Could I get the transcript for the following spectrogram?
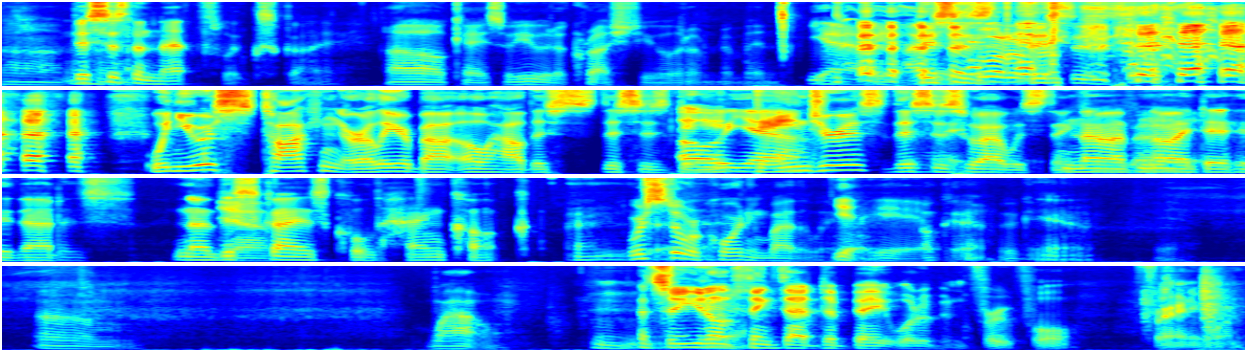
Oh, This is the Netflix guy. oh, okay. So he would have crushed you. Would have been. Yeah, This is this is when you were talking earlier about oh how this this is da- Oh, yeah. dangerous. This is who I was thinking. no, I have no idea who that is. No, this Yeah. guy is called Hancock. And, We're still uh, recording, by the way. Yeah, right? yeah. yeah. Okay. We're. Yeah. Um. Wow. Mm. And so you don't Yeah. think that debate would have been fruitful for anyone?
